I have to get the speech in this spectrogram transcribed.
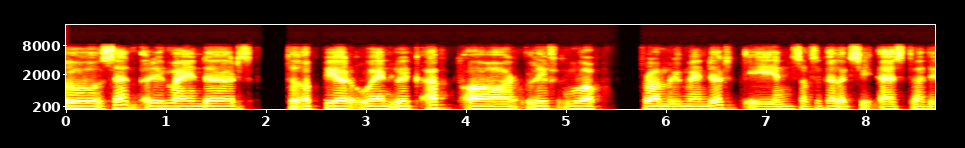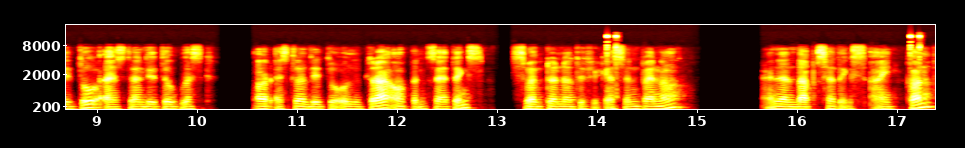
To set reminders to appear when wake up or leave work from reminders in Samsung Galaxy S22, S22 Plus, or S22 Ultra, open settings, swipe the notification panel, and then tap settings icon.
